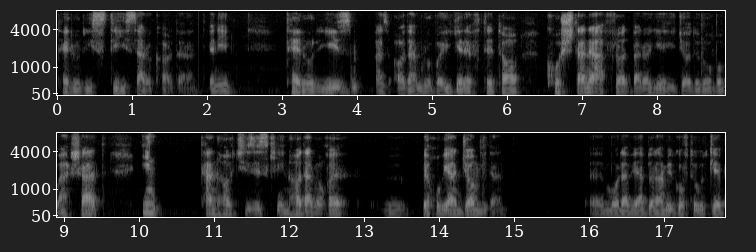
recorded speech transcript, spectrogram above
تروریستی سر و کار دارند. یعنی تروریسم از آدم روبایی گرفته تا کشتن افراد برای ایجاد روب و وحشت. این تنها چیزی است که اینها در واقع به خوبی انجام میدن. مولوی عبدالحمید گفته بود که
